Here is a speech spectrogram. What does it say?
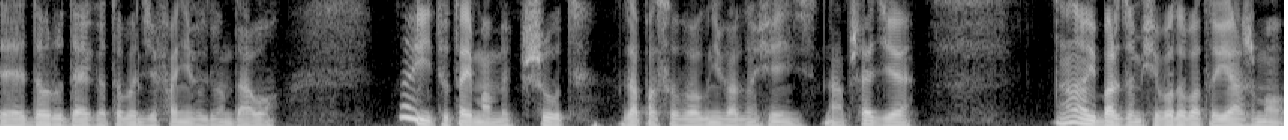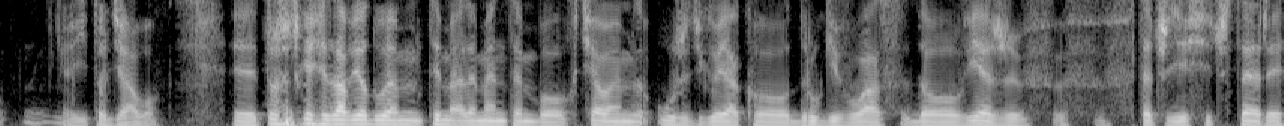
y, do rudego, to będzie fajnie wyglądało. No i tutaj mamy przód, zapasowe ogniwa gąsienic na przedzie. No i bardzo mi się podoba to jarzmo i to działo. Y, Troszeczkę się zawiodłem tym elementem, bo chciałem użyć go jako drugi włas do wieży w, w, w T34.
